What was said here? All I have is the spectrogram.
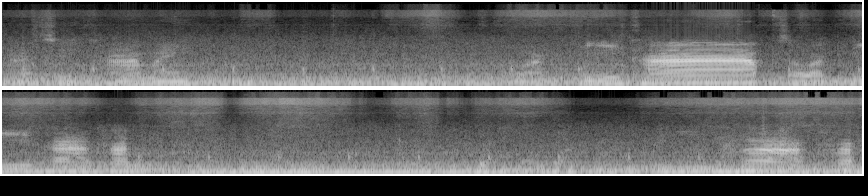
เดี๋ยว หาสีขาไหมสวัสดีครับ สวัสดีห้าท่านสวัสดีห้าท่าน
